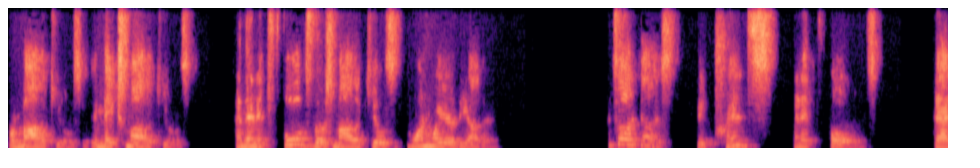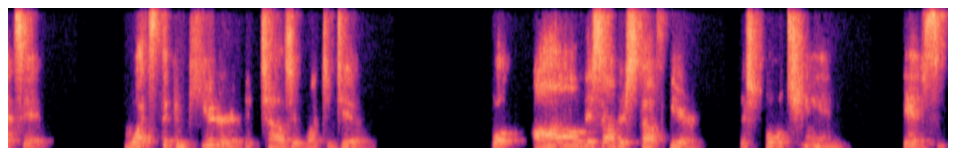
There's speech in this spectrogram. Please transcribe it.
or molecules. It makes molecules. And then it folds those molecules one way or the other. That's all it does. It prints and it folds. That's it. What's the computer that tells it what to do? Well, all this other stuff here, this whole chain is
